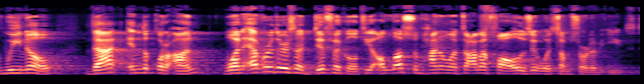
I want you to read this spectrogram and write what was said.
we know that in the Quran, whenever there's a difficulty, Allah subhanahu wa ta'ala follows it with some sort of ease.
